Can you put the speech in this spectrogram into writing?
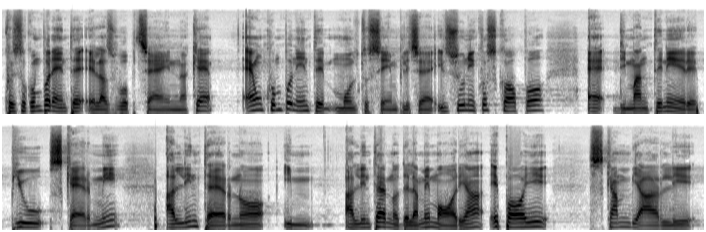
Questo componente è la swap chain, che è un componente molto semplice. Il suo unico scopo è di mantenere più schermi all'interno, all'interno della memoria e poi scambiarli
